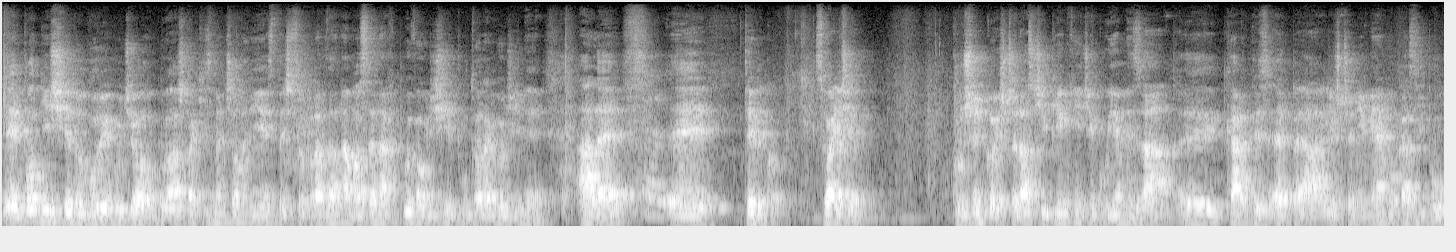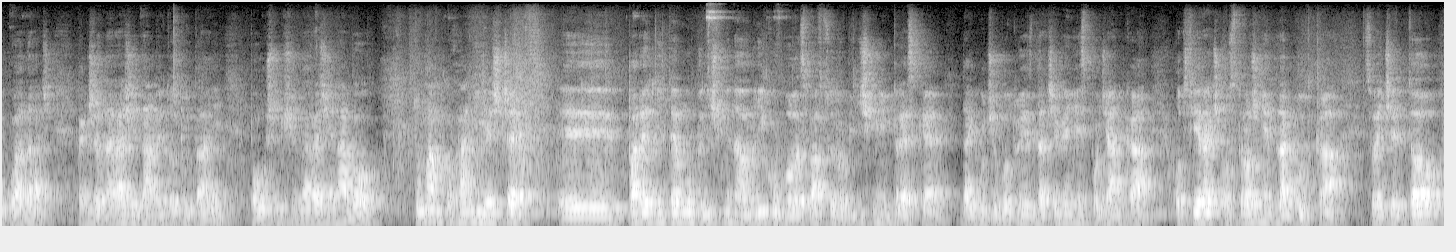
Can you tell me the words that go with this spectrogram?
Yy, Podnieś się do góry, Gucio, bo aż taki zmęczony nie jesteś. Co prawda na basenach pływał dzisiaj półtora godziny, ale yy, tylko. Słuchajcie, Kruszynko, jeszcze raz Ci pięknie dziękujemy za y, karty z RPA. Jeszcze nie miałem okazji poukładać, także na razie damy to tutaj. Połóż mi się na razie na bok. Tu mam, kochani, jeszcze parę dni temu byliśmy na Orliku w Bolesławcu, robiliśmy imprezkę. Daj Guciu, bo tu jest dla Ciebie niespodzianka. Otwierać ostrożnie dla Gutka. Słuchajcie, to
